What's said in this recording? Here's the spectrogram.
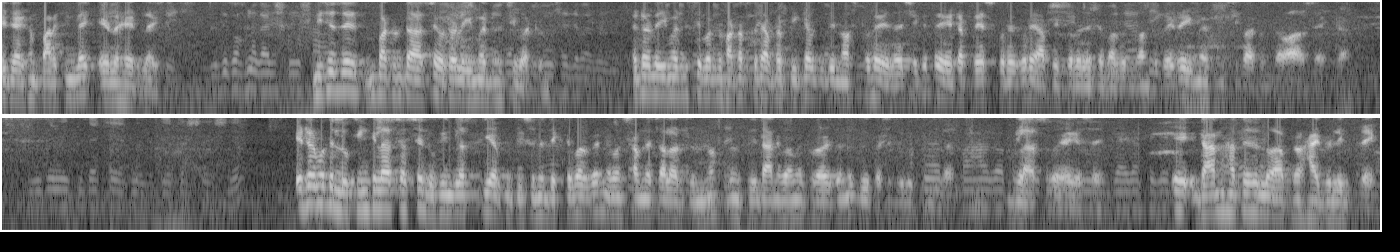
এটা এখন পার্কিং লাইট এটা হলো হেডলাইট যদি কখনো গাড়ির সমস্যা নিচে যে বাটনটা আছে ওটা হলো ইমার্জেন্সি বাটন এটা হলো ইমার্জেন্সি বাটন হঠাৎ করে আপনার পিক যদি নষ্ট হয়ে যায় সেক্ষেত্রে এটা প্রেস করে করে আপনি চলে যেতে পারবেন গন্তব্যে এটা ইমার্জেন্সি বাটন দেওয়া আছে একটা। এটার মধ্যে লুকিং গ্লাস আছে। লুকিং গ্লাস দিয়ে আপনি পিছনে দেখতে পারবেন এবং সামনে চলার জন্য এবং ডানে বামে ঘোরার জন্য দুই পাশে দুই লুকিং গ্লাস রয়ে গেছে। এই ডান হাতে হলো আপনার হাইড্রোলিক ব্রেক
